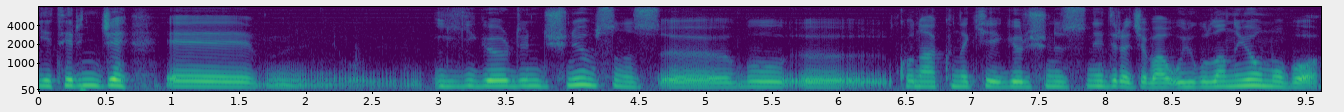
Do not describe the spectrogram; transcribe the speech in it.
yeterince e, ilgi gördüğünü düşünüyor musunuz? E, bu e, konu hakkındaki görüşünüz nedir acaba? Uygulanıyor mu bu?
